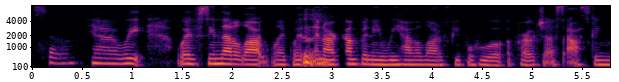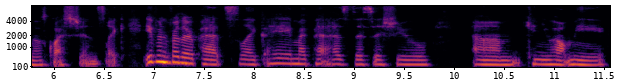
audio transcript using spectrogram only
So yeah, we we've seen that a lot. Like in our company, we have a lot of people who approach us asking those questions. Like even for mm-hmm. their pets, like, "Hey, my pet has this issue. Um, can you help me?"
